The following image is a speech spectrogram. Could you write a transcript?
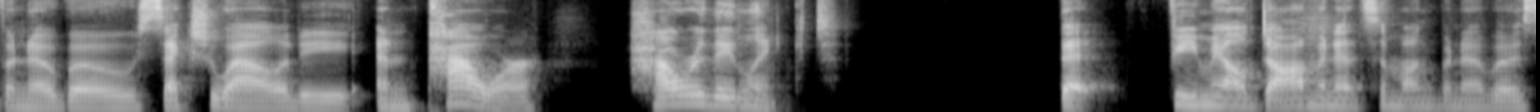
bonobo sexuality and power. How are they linked? That female dominance among bonobos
